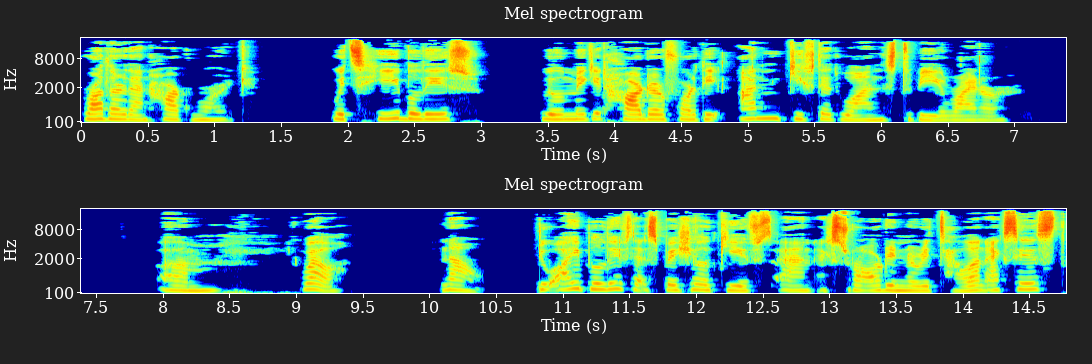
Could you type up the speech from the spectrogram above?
rather than hard work, which he believes will make it harder for the ungifted ones to be a writer. Um, well, now, do I believe that special gifts and extraordinary talent exist?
